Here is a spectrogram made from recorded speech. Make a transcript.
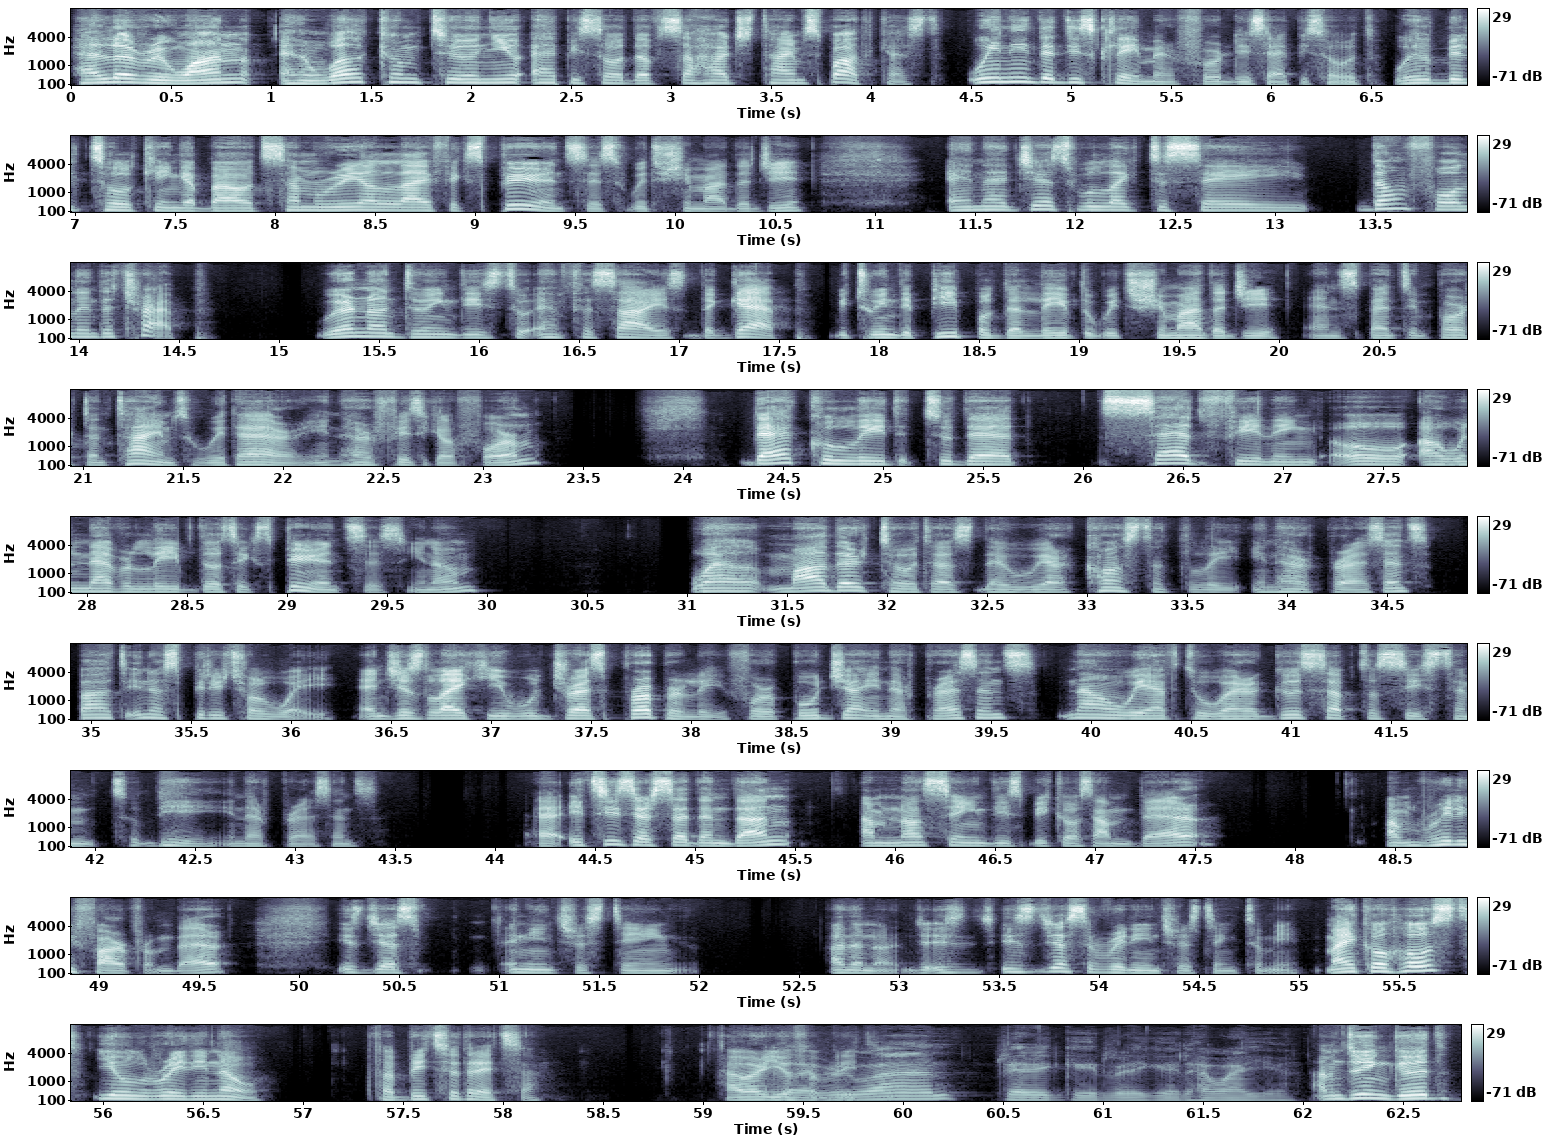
Hello, everyone, and welcome to a new episode of Sahaj Times podcast. We need a disclaimer for this episode. We'll be talking about some real life experiences with Shri Mataji, and I just would like to say don't fall in the trap. We're not doing this to emphasize the gap between the people that lived with Shri Mataji and spent important times with her in her physical form. That could lead to that sad feeling, oh, I will never live those experiences, you know? Well, Mother taught us that we are constantly in her presence, but in a spiritual way. And just like you would dress properly for puja in her presence, now we have to wear a good subtle system to be in her presence. Uh, it's easier said than done. I'm not saying this because I'm there. I'm really far from there. It's just an interesting I don't know. It's, it's just really interesting to me. My co-host, you already know, Fabrizio Trezza. How are Hello, you, Fabrizio? everyone. Very good, very good. How are you? I'm doing good.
